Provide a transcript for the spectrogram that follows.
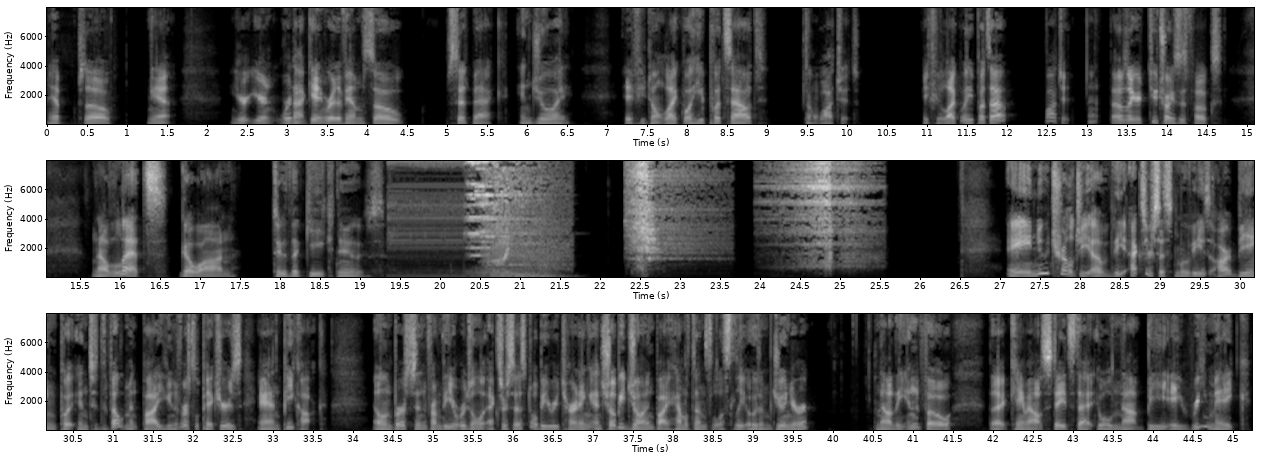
Yep. So, yeah, you're you're we're not getting rid of him. So, sit back, enjoy. If you don't like what he puts out, don't watch it. If you like what he puts out, watch it. Eh, those are your two choices, folks. Now let's go on to the geek news. A new trilogy of The Exorcist movies are being put into development by Universal Pictures and Peacock. Ellen Burstyn from the original Exorcist will be returning, and she'll be joined by Hamilton's Leslie Odom Jr. Now, the info that came out states that it will not be a remake,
